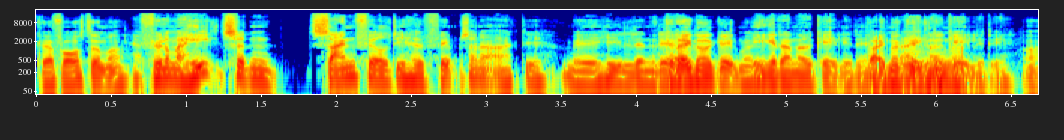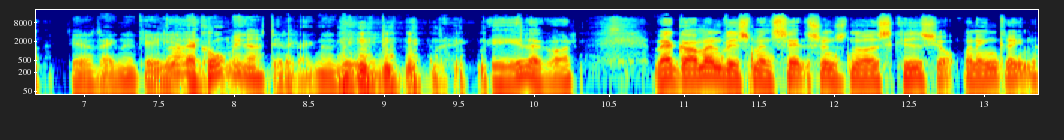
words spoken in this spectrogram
Kan jeg forestille mig. Jeg føler mig helt sådan Seinfeld i 90'erne-agtig med hele den der... Det er der ikke noget galt med. Ikke, at der er noget galt i det. Der er ikke noget galt i galt i det. det. Nej. Det er der, der er ikke noget galt i. At være komiker, det er der, der ikke noget galt i. Det hele er godt. Hvad gør man, hvis man selv synes noget er skide sjovt, men ingen griner?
